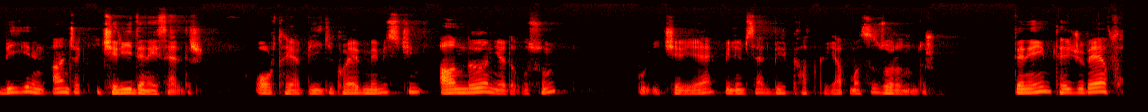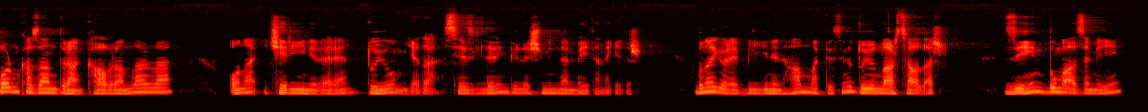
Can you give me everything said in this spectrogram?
Bilginin ancak içeriği deneyseldir. Ortaya bilgi koyabilmemiz için anlığın ya da usun bu içeriğe bilimsel bir katkı yapması zorunludur. Deneyim tecrübeye form kazandıran kavramlarla ona içeriğini veren duyum ya da sezgilerin birleşiminden meydana gelir. Buna göre bilginin ham maddesini duyumlar sağlar. Zihin bu malzemeyi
